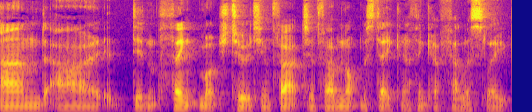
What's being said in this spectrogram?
and I didn't think much to it. In fact, if I'm not mistaken, I think I fell asleep.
